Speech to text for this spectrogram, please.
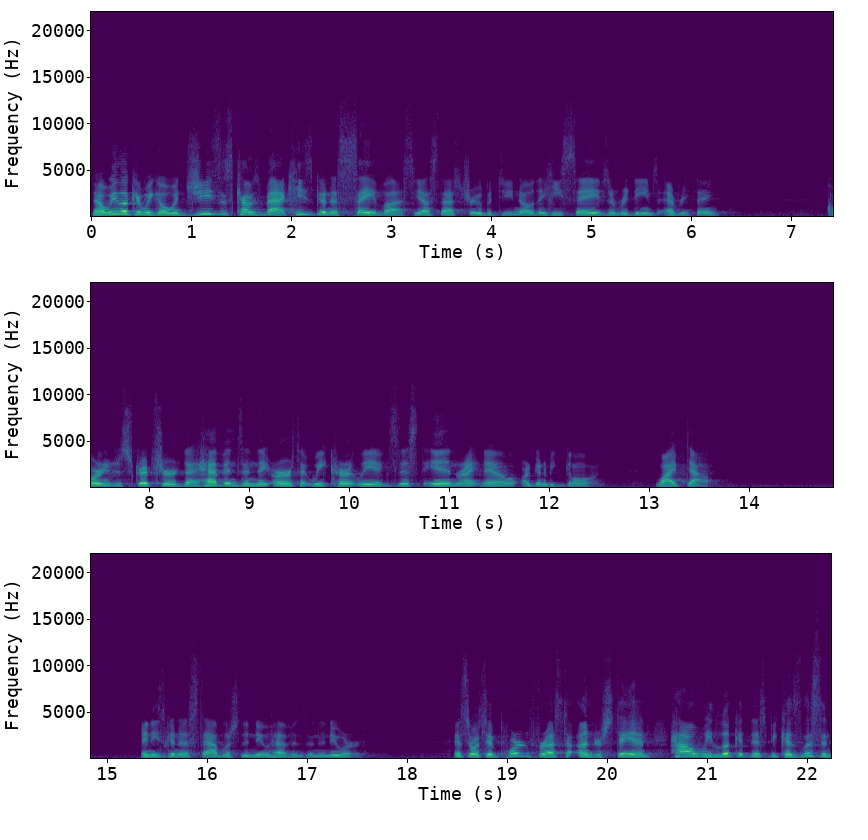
Now we look and we go, when Jesus comes back, he's going to save us. Yes, that's true. But do you know that he saves and redeems everything? According to Scripture, the heavens and the earth that we currently exist in right now are going to be gone, wiped out. And He's going to establish the new heavens and the new earth. And so it's important for us to understand how we look at this because, listen,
